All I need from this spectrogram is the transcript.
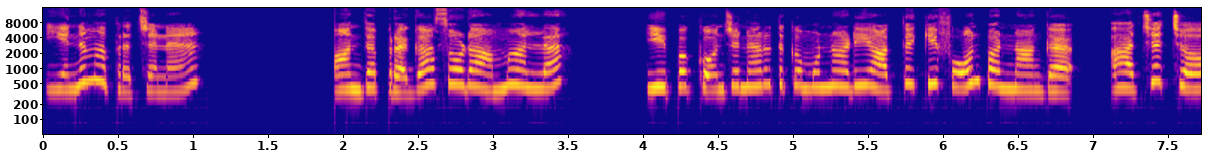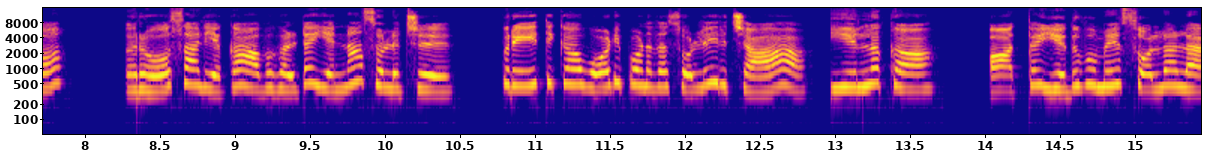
என்னம்மா பிரச்சனை? அந்த பிரகாஷோட அம்மா இல்ல? இப்ப கொஞ்ச நேரத்துக்கு முன்னாடி அத்தைக்கு ஃபோன் பண்ணாங்க. அச்சச்சோ. ரோசாலி அக்கா அவங்கள்ட்ட என்ன சொல்லுச்சு? பிரீத்திகா ஓடி போனத சொல்லிருச்சா? இல்லக்கா. அத்தை எதுவுமே சொல்லல.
